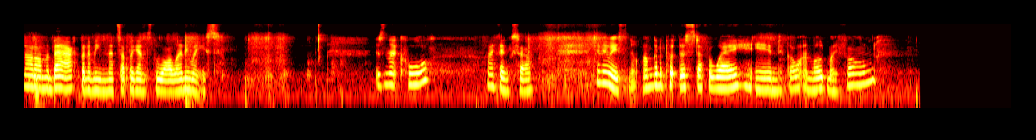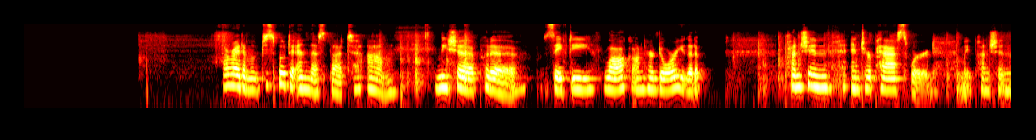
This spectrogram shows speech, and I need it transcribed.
not on the back, but I mean, that's up against the wall anyways. Isn't that cool? I think so. Anyways, no, I'm going to put this stuff away and go unload my phone. Alright, I'm just about to end this, but um, Misha put a safety lock on her door. You got to punch in enter password. And we punch in,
